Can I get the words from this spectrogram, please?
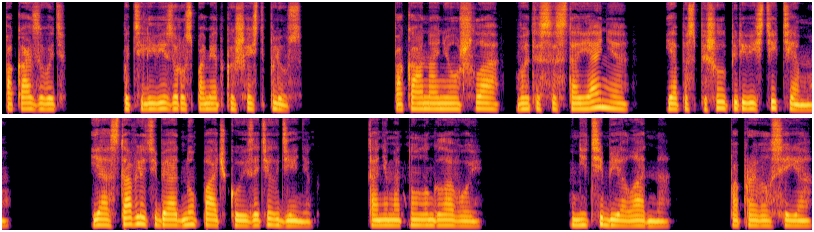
показывать по телевизору с пометкой 6+. Пока она не ушла в это состояние, я поспешил перевести тему. «Я оставлю тебе одну пачку из этих денег», — Таня мотнула головой. «Не тебе, ладно», — поправился я.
